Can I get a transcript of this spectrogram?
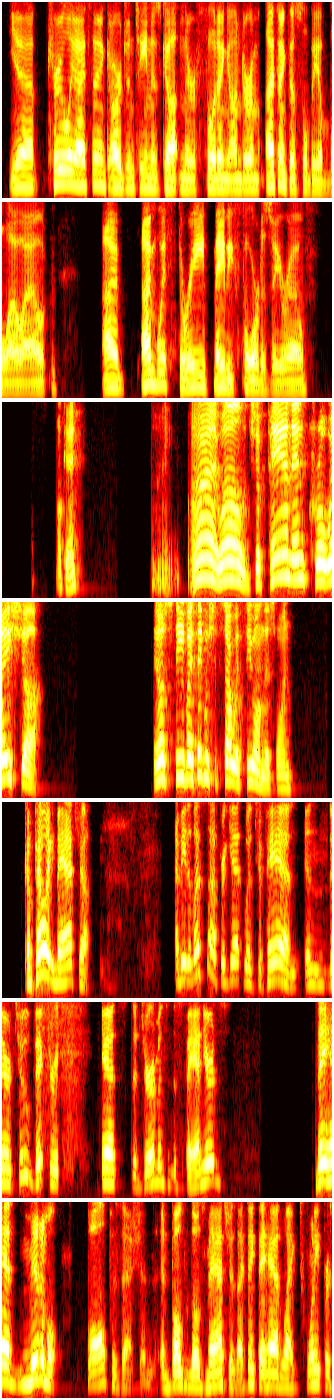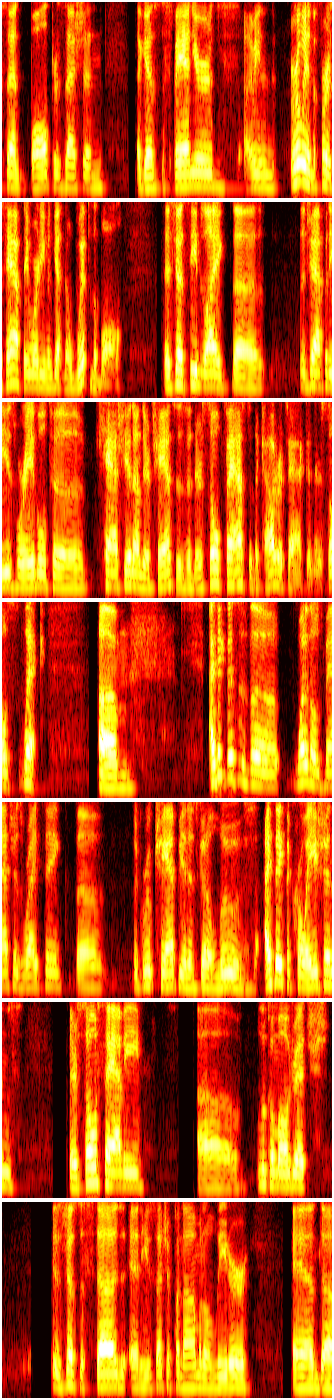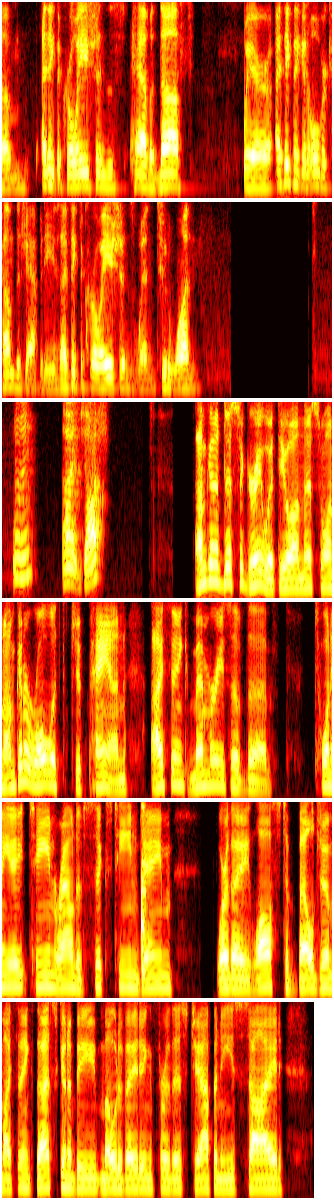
Yeah, truly, I think Argentina's gotten their footing under them. I think this will be a blowout. I I'm with three, maybe four to zero. Okay. All right. Well, Japan and Croatia. You know, Steve, I think we should start with you on this one. Compelling matchup. I mean, let's not forget with Japan in their two victories against the Germans and the Spaniards, they had minimal ball possession in both of those matches. I think they had like 20% ball possession against the Spaniards. I mean, early in the first half, they weren't even getting a whip of the ball it just seemed like the the Japanese were able to cash in on their chances, and they're so fast at the counterattack, and they're so slick. Um, I think this is the one of those matches where I think the the group champion is going to lose. I think the Croatians, they're so savvy. Uh, Luka Modric is just a stud, and he's such a phenomenal leader. And um, I think the Croatians have enough where I think they can overcome the Japanese. I think the Croatians win two to one. All right. All right, Josh. I'm going to disagree with you on this one. I'm going to roll with Japan. I think memories of the 2018 round of 16 game where they lost to Belgium, I think that's going to be motivating for this Japanese side.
